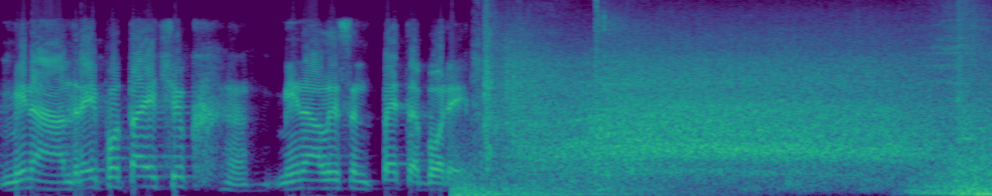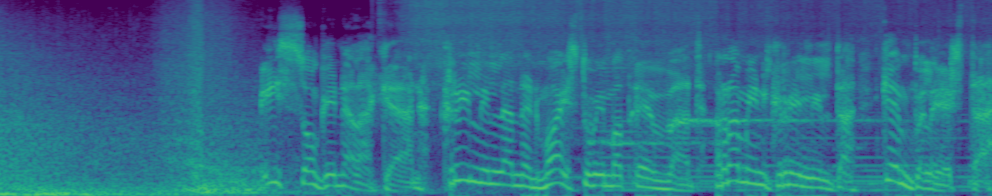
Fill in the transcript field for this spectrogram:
minä Andrei Potajczuk, minä listen Better Body. Issonkin äläkään. Grillillännen maistuvimmat evät. Ramin grilliltä, Kempeleestä.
